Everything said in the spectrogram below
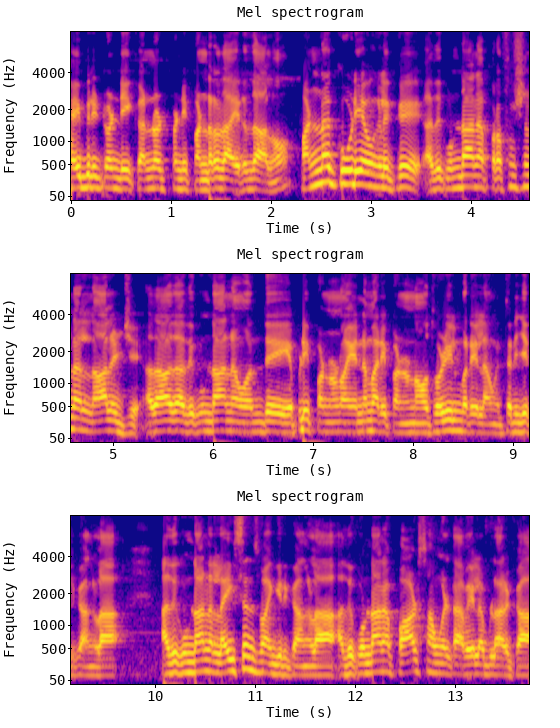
ஹைபிரிட் வண்டி கன்வெர்ட் பண்ணி பண்ணுறதா இருந்தாலும் பண்ணக்கூடியவங்களுக்கு அதுக்கு உண்டான ப்ரொஃபஷனல் நாலேஜ் அதாவது அதுக்கு உண்டான வந்து எப்படி பண்ணணும் என்ன மாதிரி பண்ணணும் தொழில் முறையில் அவங்க தெரிஞ்சிருக்காங்களா அதுக்கு உண்டான லைசன்ஸ் வாங்கியிருக்காங்களா அதுக்கு உண்டான பார்ட்ஸ் அவங்கள்ட்ட அவைலபிளாக இருக்கா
